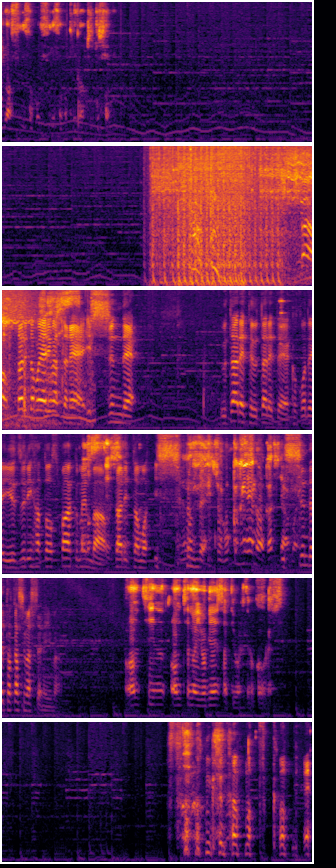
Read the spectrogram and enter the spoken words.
あ、今すぐそこ、すぐそこっていうか、ちょっと下に。さあ2人ともやりましたね。一瞬で。撃たれて撃たれてここで譲り派とスパークメンバー2人とも一瞬で。一。瞬で溶かしましたね今。アンチアンチの予言者って言われてるか俺ストロング何も突っ込んで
